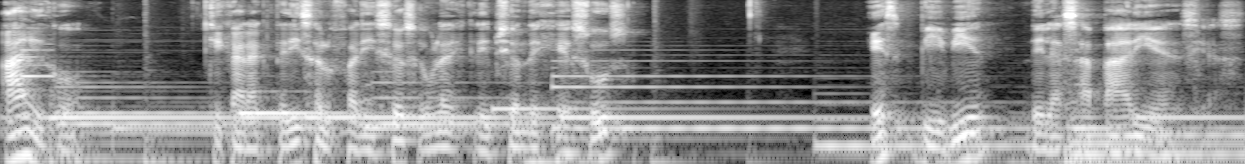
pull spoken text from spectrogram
algo que caracteriza a los fariseos según la descripción de Jesús, es vivir de las apariencias.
